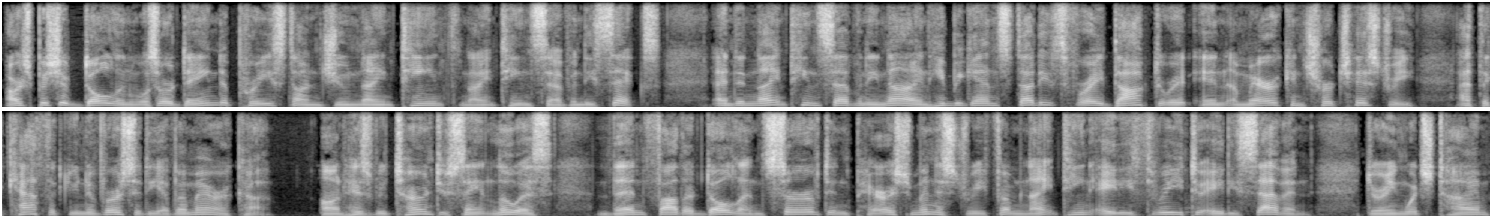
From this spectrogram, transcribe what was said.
Archbishop Dolan was ordained a priest on June 19, 1976, and in 1979 he began studies for a doctorate in American church history at the Catholic University of America. On his return to St. Louis, then Father Dolan served in parish ministry from 1983 to 87, during which time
